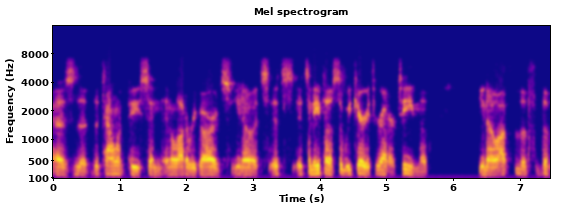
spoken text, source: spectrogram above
as the the talent piece in, in a lot of regards. You know, it's it's it's an ethos that we carry throughout our team of you know the the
